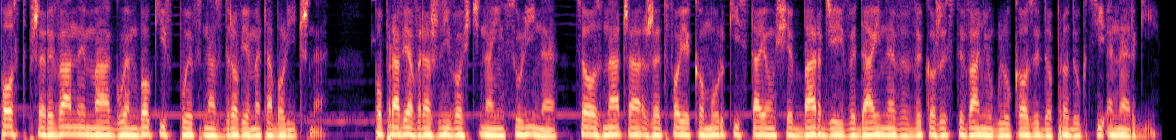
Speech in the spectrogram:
post przerywany ma głęboki wpływ na zdrowie metaboliczne. Poprawia wrażliwość na insulinę, co oznacza, że Twoje komórki stają się bardziej wydajne w wykorzystywaniu glukozy do produkcji energii.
